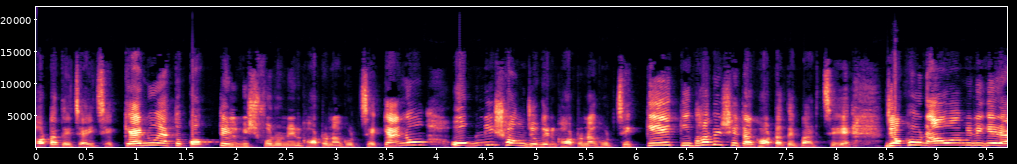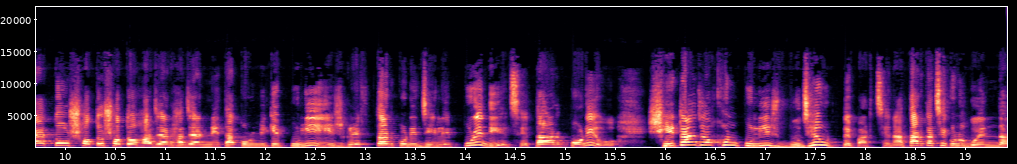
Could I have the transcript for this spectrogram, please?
ঘটাতে চাইছে? কেন এত ককটেল বিস্ফোরণের ঘটনা ঘটছে? কেন অগ্নিসংযোগের ঘটনা ঘটছে? কে কীভাবে সেটা ঘটাতে পারছে? যখন আওয়ামী লীগের এত শত শত হাজার হাজার নেতাকর্মীকে পুলিশ গ্রেফতার করে জেলে পুড়ে দিয়েছে, তারপরেও সেটা যখন পুলিশ বুঝে উঠতে পারছে না, তার কাছে কোনো গোয়েন্দা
